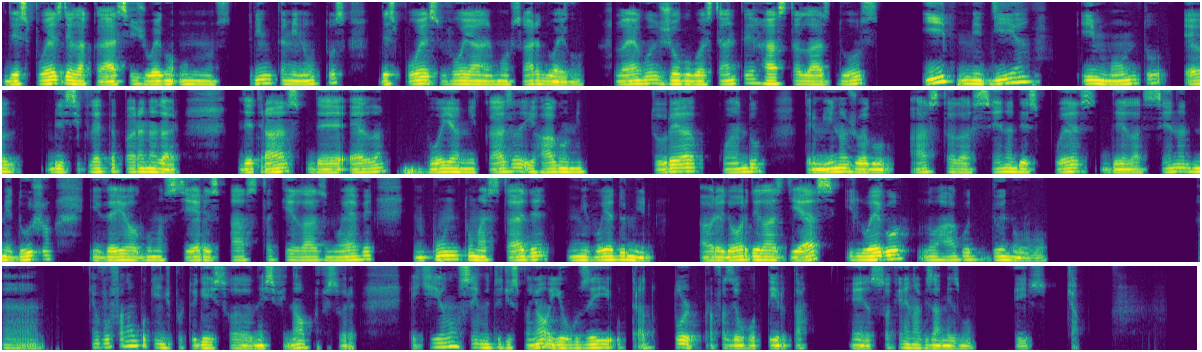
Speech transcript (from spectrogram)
Después de la clase juego unos 30 minutos, después voy a almorzar luego. Luego juego bastante hasta las 2 y media y monto el bicicleta para nadar. Detrás de ella voy a mi casa y hago mi tarea cuando termino juego hasta la cena. Después de la cena me ducho y veo algunas series hasta que las nueve en punto más tarde me voy a dormir alrededor de las diez y luego lo hago de novo. Ah, eu vou falar um pouquinho de português só nesse final, professora. É que eu não sei muito de espanhol e eu usei o tradutor para fazer o roteiro, tá? É, só querendo avisar mesmo. É isso.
